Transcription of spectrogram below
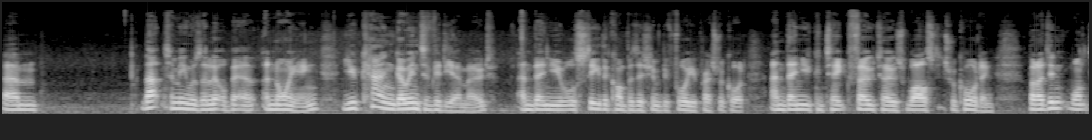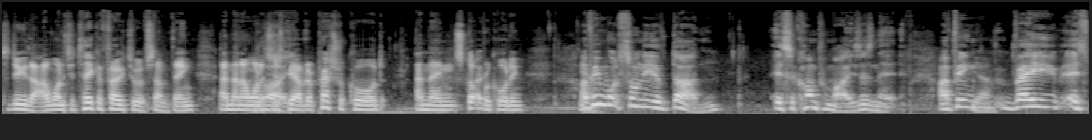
Um, that to me was a little bit annoying. You can go into video mode and then you will see the composition before you press record, and then you can take photos whilst it's recording. But I didn't want to do that. I wanted to take a photo of something, and then I wanted to just be able to press record and then stop recording. I think what Sony have done, it's a compromise, isn't it? I think Yeah. they it's,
